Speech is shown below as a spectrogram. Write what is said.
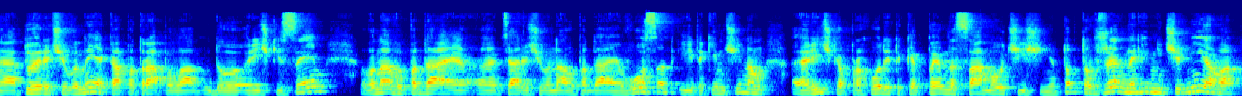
е, Тої речовини, яка потрапила до річки Сейм, вона випадає, е, ця речовина випадає в осад, і таким чином е, річка проходить таке певне самоочищення. Тобто, вже на рівні Чернігова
